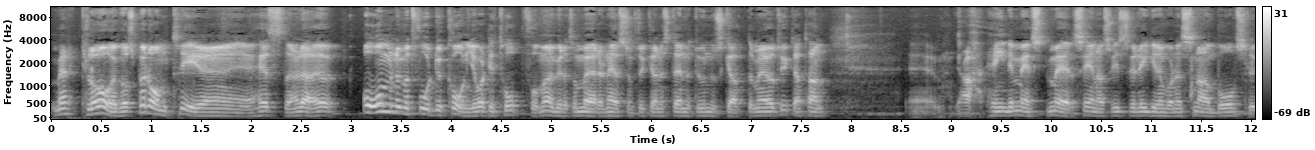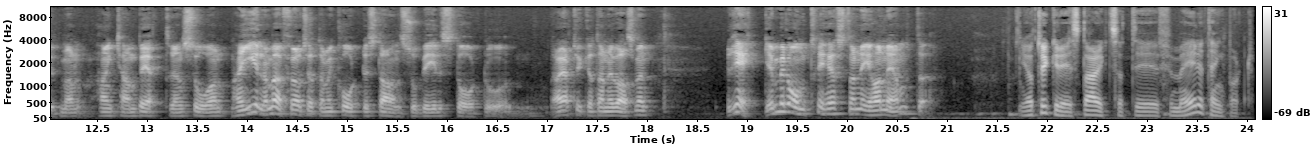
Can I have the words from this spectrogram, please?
Men klarar vi oss med de tre eh, hästarna där? Om nummer två har varit i toppform, jag ville ta med den hästen, för tycker han är ständigt underskattad. Men jag tyckte att han eh, ja, hängde mest med senast. Visserligen var det en snabb avslut, men han kan bättre än så. Han, han gillar de här förutsättningarna med kort distans och bilstart. Och, ja, jag tycker att han är vass. Men räcker med de tre hästarna ni har nämnt där? Jag tycker det är starkt, så att det, för mig är det tänkbart.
